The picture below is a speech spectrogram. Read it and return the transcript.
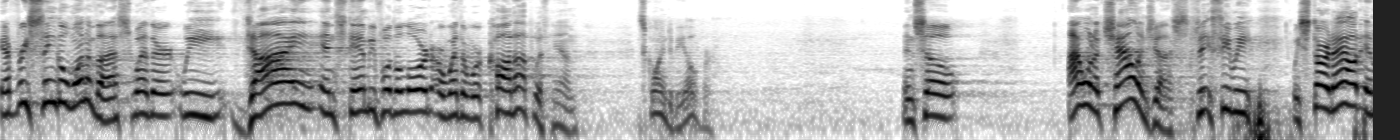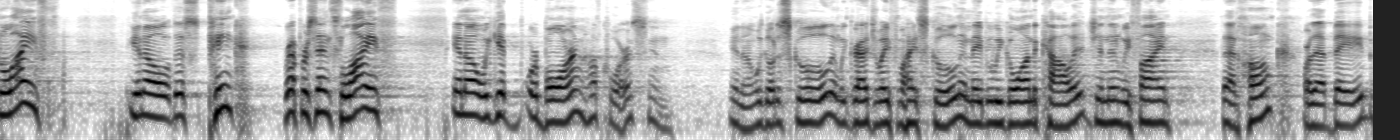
Every single one of us, whether we die and stand before the Lord or whether we're caught up with Him, it's going to be over. And so I want to challenge us. See, we, we start out in life, you know, this pink represents life. You know, we get, we're born, of course, and, you know, we go to school and we graduate from high school and maybe we go on to college and then we find that hunk or that babe,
